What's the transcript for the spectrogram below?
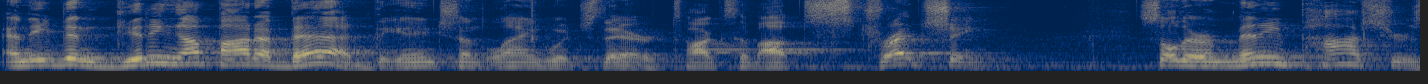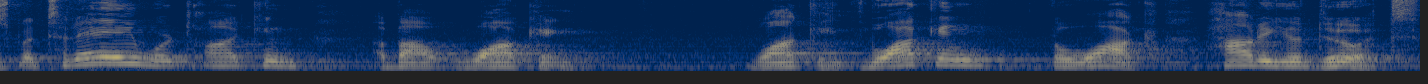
And even getting up out of bed, the ancient language there talks about stretching. So there are many postures, but today we're talking about walking. Walking. Walking the walk. How do you do it?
